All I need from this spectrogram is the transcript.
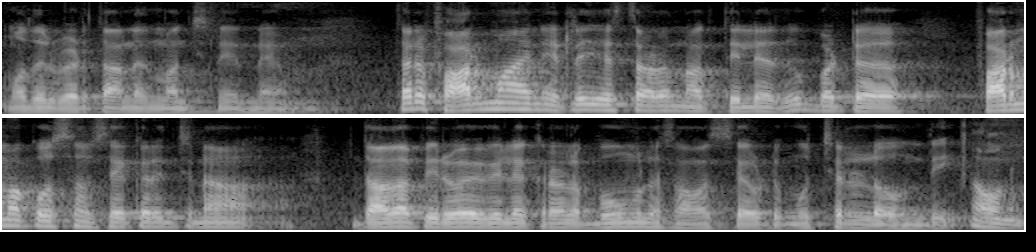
మొదలు పెడతా అనేది మంచి నిర్ణయం. సరే ఫార్మా ఆయన ఎట్లా చేస్తాడో నాకు తెలియదు. బట్ ఫార్మా కోసం సేకరించిన దాదాపు ఇరవై వేల ఎకరాల భూముల సమస్య ఒకటి ముచ్చరలో ఉంది. అవును.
